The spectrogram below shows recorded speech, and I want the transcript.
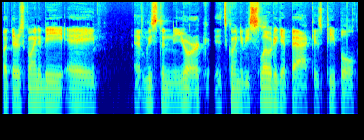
but there's going to be a at least in New York, it's going to be slow to get back as people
